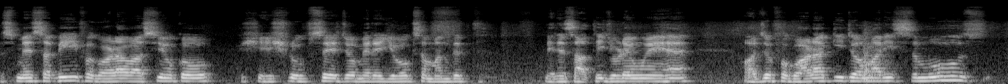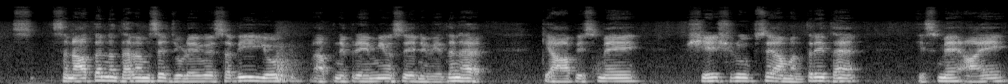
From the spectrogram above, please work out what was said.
उसमें सभी फगवाड़ा वासियों को विशेष रूप से जो मेरे योग संबंधित मेरे साथी जुड़े हुए हैं और जो फगवाड़ा की जो हमारी समूह सनातन धर्म से जुड़े हुए सभी योग अपने प्रेमियों से निवेदन है कि आप इसमें विशेष रूप से आमंत्रित हैं। इसमें आएँ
